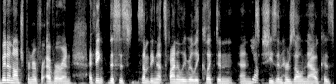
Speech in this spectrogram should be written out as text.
been an entrepreneur forever, and I think this is something that's finally really clicked, and and yeah. she's in her zone now because.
